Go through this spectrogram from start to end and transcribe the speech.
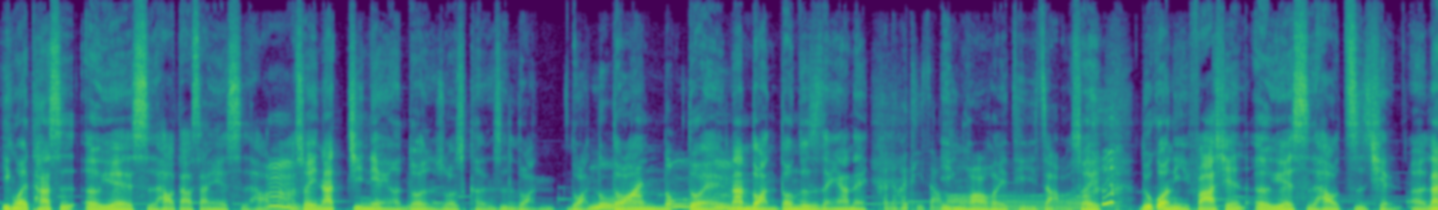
因为它是二月十号到三月十号嘛，嗯，所以那今年很多人说是可能是暖暖冬，暖冬对，嗯，那暖冬就是怎样呢？可能会提早，樱花会提早。所以如果你发现二月十号之前，呃，那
